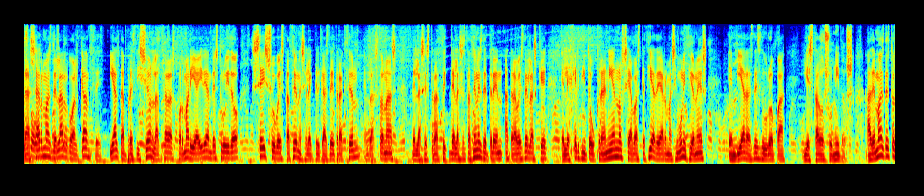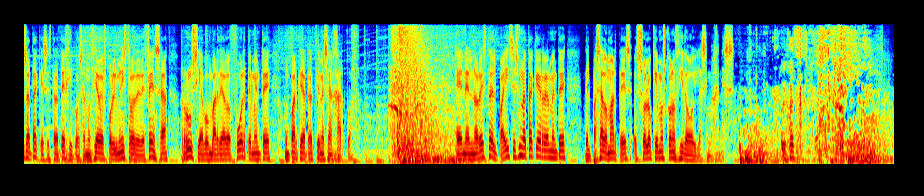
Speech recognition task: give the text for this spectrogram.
Las armas de largo alcance y alta precisión lanzadas por mar y aire han destruido seis subestaciones eléctricas de tracción en las zonas de las, de las estaciones de tren a través de las que el ejército ucraniano se abastecía de armas y municiones enviadas desde Europa y Estados Unidos. Además de estos ataques estratégicos anunciados por el ministro de Defensa, Rusia ha bombardeado fuertemente un parque de atracciones en Kharkov en el noreste del país. Es un ataque realmente del pasado martes, solo que hemos conocido hoy las imágenes.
